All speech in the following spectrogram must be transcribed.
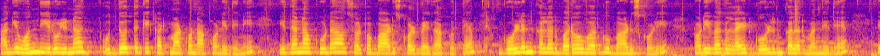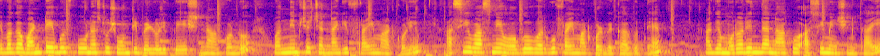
ಹಾಗೆ ಒಂದು ಈರುಳ್ಳಿನ ಉದ್ದೋತ್ತಕ್ಕೆ ಕಟ್ ಮಾಡ್ಕೊಂಡು ಹಾಕ್ಕೊಂಡಿದ್ದೀನಿ ಇದನ್ನು ಕೂಡ ಸ್ವಲ್ಪ ಬಾಡಿಸ್ಕೊಳ್ಬೇಕಾಗುತ್ತೆ ಗೋಲ್ಡನ್ ಕಲರ್ ಬರೋವರೆಗೂ ಬಾಡಿಸ್ಕೊಳ್ಳಿ. ನೋಡಿ, ಇವಾಗ ಲೈಟ್ ಗೋಲ್ಡನ್ ಕಲರ್ ಬಂದಿದೆ. ಇವಾಗ ಒನ್ ಟೇಬಲ್ ಸ್ಪೂನಷ್ಟು ಶುಂಠಿ ಬೆಳ್ಳುಳ್ಳಿ ಪೇಸ್ಟ್ನ ಹಾಕ್ಕೊಂಡು ಒಂದು ನಿಮಿಷ ಚೆನ್ನಾಗಿ ಫ್ರೈ ಮಾಡ್ಕೊಳ್ಳಿ. ಹಸಿ ವಾಸನೆ ಹೋಗೋವರೆಗೂ ಫ್ರೈ ಮಾಡ್ಕೊಳ್ಬೇಕಾಗುತ್ತೆ. ಹಾಗೆ ಮೂರರಿಂದ ನಾಲ್ಕು ಹಸಿಮೆಣ್ಸಿನ್ಕಾಯಿ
